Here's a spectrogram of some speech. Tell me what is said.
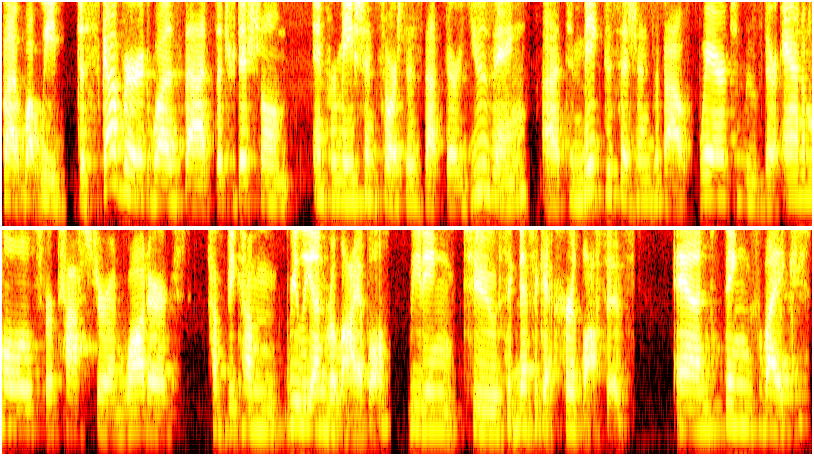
But what we discovered was that the traditional information sources that they're using uh, to make decisions about where to move their animals for pasture and water have become really unreliable, leading to significant herd losses. And things like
